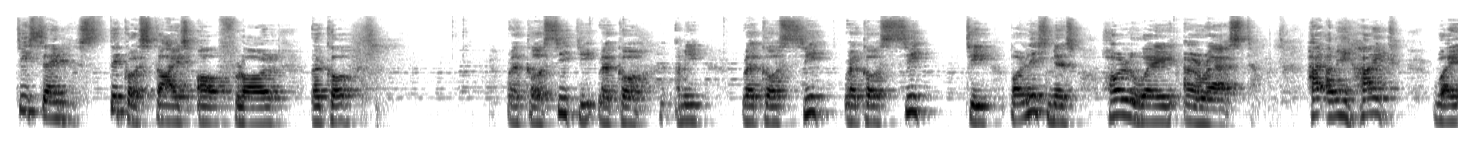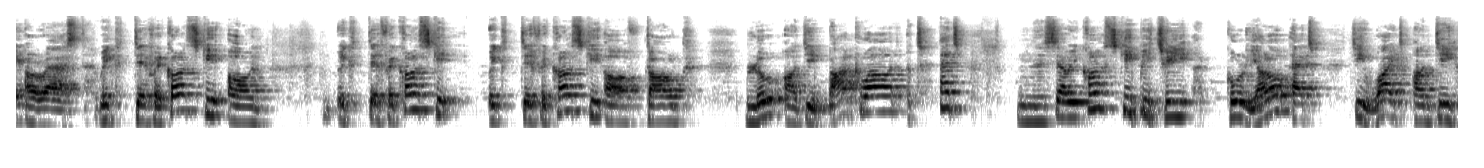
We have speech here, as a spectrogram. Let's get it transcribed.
the same sticker styles of floral like record city record I mean record city record city policeman's hallway arrest. Hi, I mean highway arrest with difficulty on with difficulty of dark blue on the background and difficulty between cool yellow and the white on the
